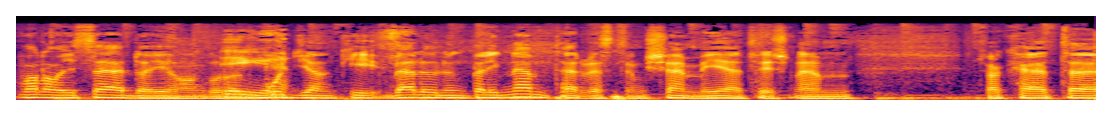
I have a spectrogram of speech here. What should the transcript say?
valahogy szerdai hangulat budjan ki belőlünk, pedig nem terveztünk semmiet, és nem Csak hát eh,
